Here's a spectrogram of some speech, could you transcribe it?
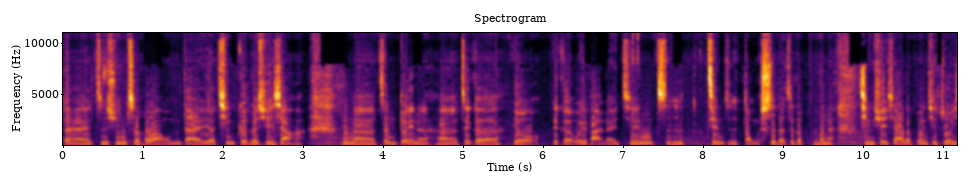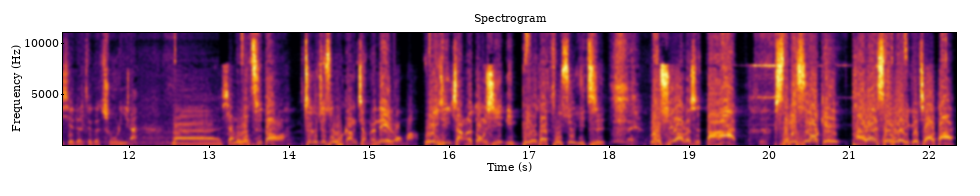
大概咨询之后啊，我们大概要请各个学校哈，那么针对呢，呃，这个有这个违法来兼职兼职董事的这个部分呢，请学校的部分去做一些的这个处理啊。那相我知道啊，这个就是我刚讲的内容嘛，我已经讲的东西，您不用再复述一次。对，我需要的是答案，什么时候给台湾社会一个交代？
